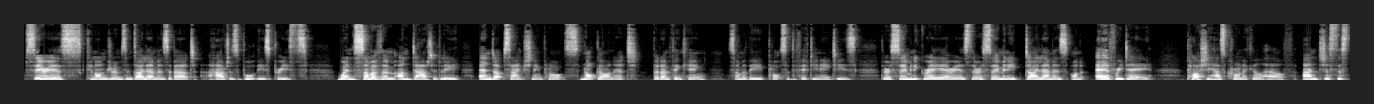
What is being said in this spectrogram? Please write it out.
serious conundrums and dilemmas about how to support these priests when some of them undoubtedly end up sanctioning plots. Not Garnet, but I'm thinking some of the plots of the 1580s. There are so many grey areas, there are so many dilemmas on every day. Plus, she has chronic ill health and just this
